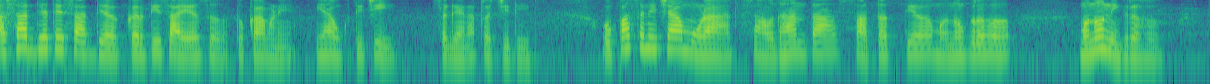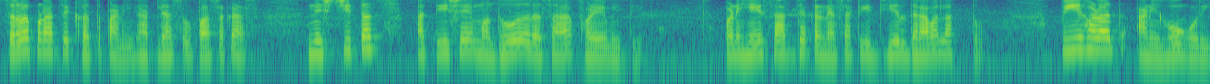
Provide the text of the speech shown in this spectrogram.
असाध्य ते साध्य करती सायस तुका म्हणे या उक्तीची सगळ्यांना प्रचिती. येईल उपासनेच्या मुळात सावधानता सातत्य मनोग्रह मनोनिग्रह सरळपणाचे खत पाणी घातल्यास उपासकास निश्चितच अतिशय मधुर रसाळ फळे मिळतील. पण हे साध्य करण्यासाठी धीर धरावा लागतो. पी हळद आणि हो गोरी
